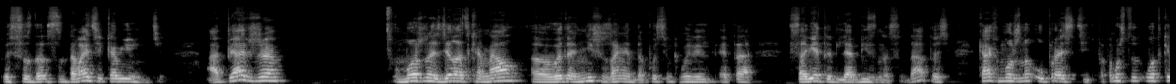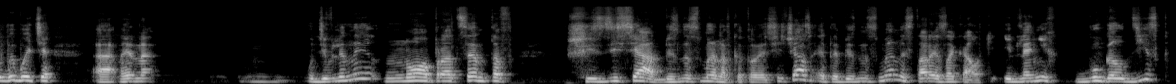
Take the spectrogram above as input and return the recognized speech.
То есть созда создавайте комьюнити. Опять же, можно сделать канал э, в этой нише, занять, допустим, как мы это советы для бизнеса, да, то есть как можно упростить, потому что вот вы будете, э, наверное, удивлены, но процентов 60 бизнесменов, которые сейчас, это бизнесмены старой закалки, и для них Google Диск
